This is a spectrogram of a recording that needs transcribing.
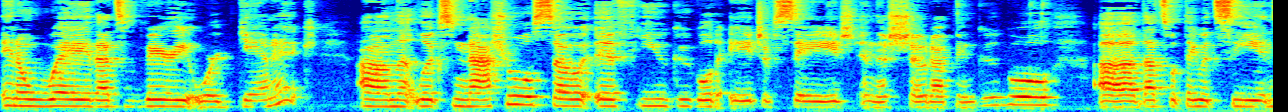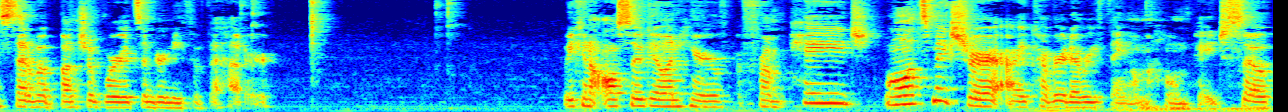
in a way that's very organic um, that looks natural. So if you Googled Age of Sage and this showed up in Google, uh, that's what they would see instead of a bunch of words underneath of the header. We can also go in here from page. Well, let's make sure I covered everything on the home page. So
